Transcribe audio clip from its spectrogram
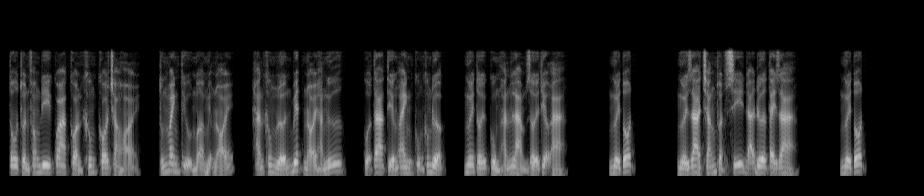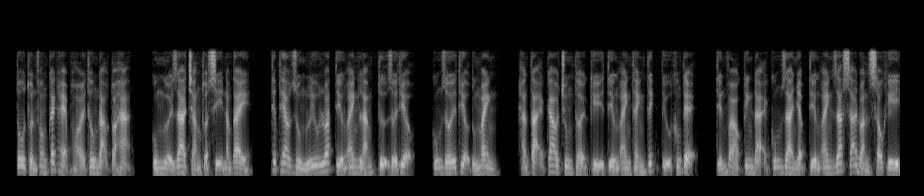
Tô thuần phong đi qua còn không có chào hỏi, túng manh tựu mở miệng nói, hắn không lớn biết nói hắn ngữ của ta tiếng anh cũng không được, ngươi tới cùng hắn làm giới thiệu à. ngươi tốt. Người da trắng thuật sĩ đã đưa tay ra. Ngươi tốt. Tô thuần phong cách hẹp hỏi thông đạo tòa hạ, cùng người da trắng thuật sĩ nắm tay, tiếp theo dùng lưu loát tiếng anh làm tự giới thiệu, cũng giới thiệu túng manh. Hắn tại cao trung thời kỳ tiếng anh thành tích tựu không tệ, tiến vào kinh đại cũng gia nhập tiếng anh giác xã đoàn sau khi,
